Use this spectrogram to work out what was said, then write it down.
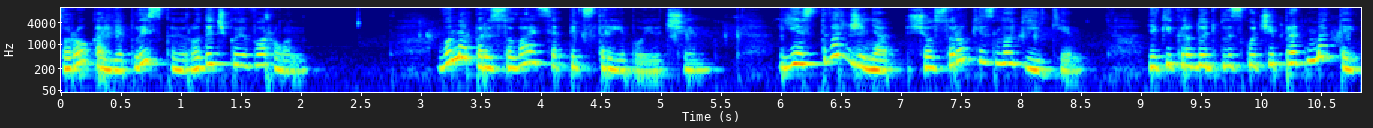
Сорока є близькою родичкою ворон. Вона пересувається підстрибуючи. Є ствердження, що сороки злодійки, які крадуть блискучі предмети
